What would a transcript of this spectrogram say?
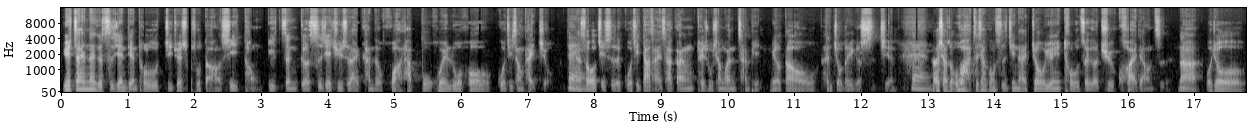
因为在那个时间点投入脊椎手术导航系统，以整个世界趋势来看的话，它不会落后国际上太久。对，那时候其实国际大厂也才刚推出相关产品，没有到很久的一个时间。对，然后想说，哇，这家公司进来就愿意投入这个区块这样子，那我就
